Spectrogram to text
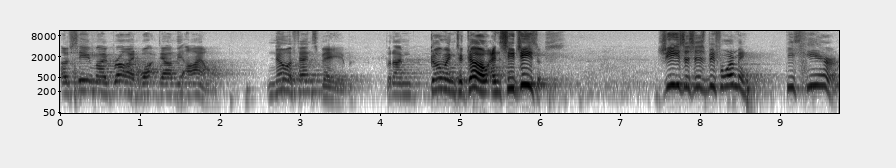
of seeing my bride walk down the aisle. No offense, babe, but I'm going to go and see Jesus. Jesus is before me. He's here.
